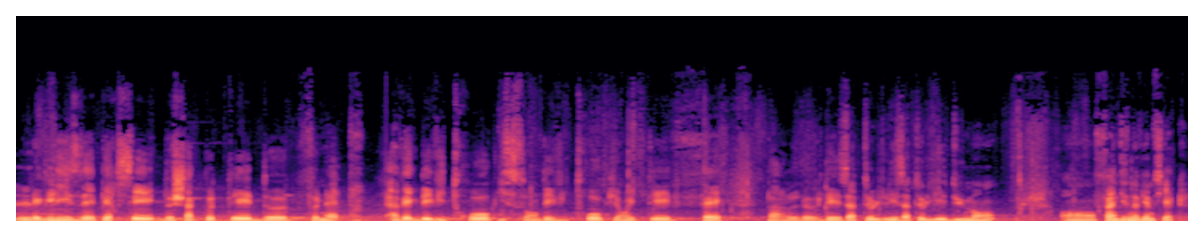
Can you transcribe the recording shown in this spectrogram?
L'église est percée de chaque côté de fenêtres avec des vitraux qui sont des vitraux qui ont été faits par les ateliers du Mans en fin 19e siècle,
